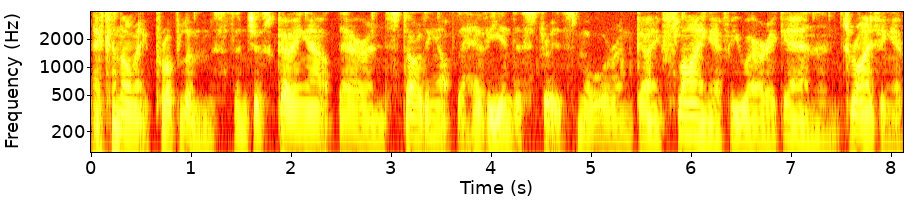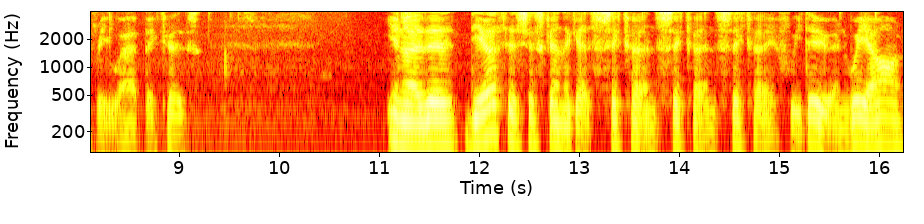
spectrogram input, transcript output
economic problems than just going out there and starting up the heavy industries more and going flying everywhere again and driving everywhere because you know the the earth is just going to get sicker and sicker and sicker if we do and we are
